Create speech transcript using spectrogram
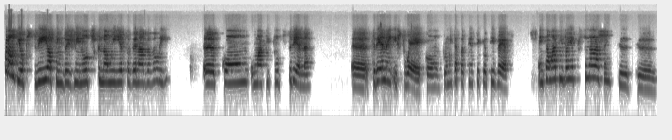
Pronto, eu percebi ao fim de dois minutos que não ia fazer nada dali uh, com uma atitude serena. Uh, serena, isto é, com, por muita paciência que eu tivesse. Então ativei a personagem que, que,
